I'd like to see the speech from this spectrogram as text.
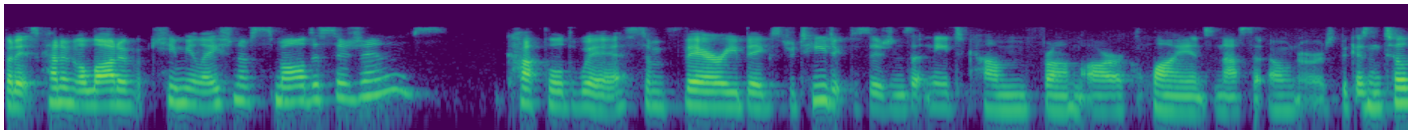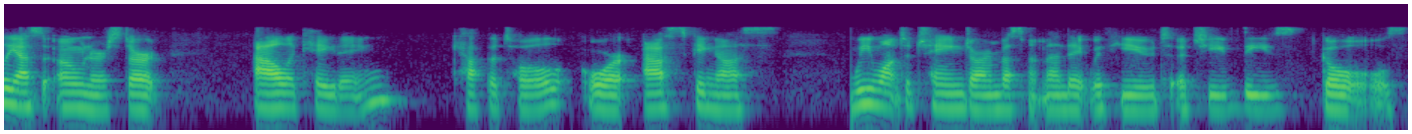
But it's kind of a lot of accumulation of small decisions coupled with some very big strategic decisions that need to come from our clients and asset owners. Because until the asset owners start allocating capital or asking us, we want to change our investment mandate with you to achieve these goals,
